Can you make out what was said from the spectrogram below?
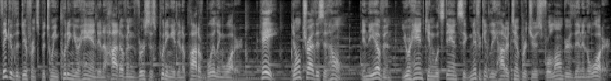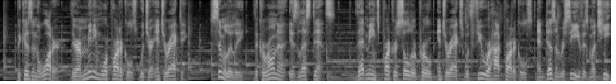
Think of the difference between putting your hand in a hot oven versus putting it in a pot of boiling water. Hey, don't try this at home. In the oven, your hand can withstand significantly hotter temperatures for longer than in the water, because in the water, there are many more particles which are interacting. Similarly, the corona is less dense. That means Parker's solar probe interacts with fewer hot particles and doesn't receive as much heat.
